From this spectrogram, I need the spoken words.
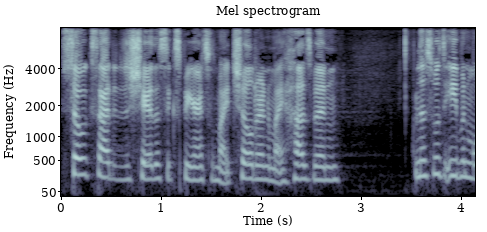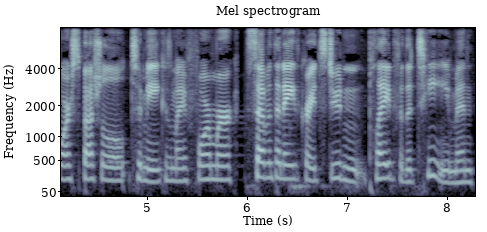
so excited to share this experience with my children and my husband. And this was even more special to me because my former seventh and eighth grade student played for the team. And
